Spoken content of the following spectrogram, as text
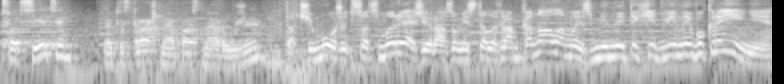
Соцсети – это страшное опасное оружие. Та чи можуть соцмережі разом із телеграм-каналами змінити хід війни в Україні?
